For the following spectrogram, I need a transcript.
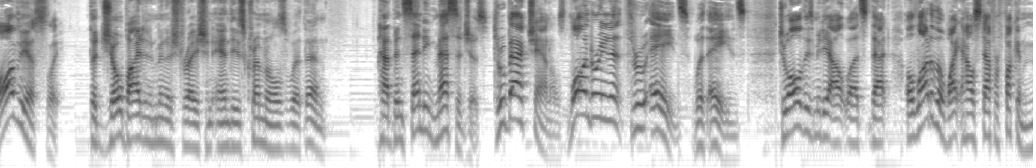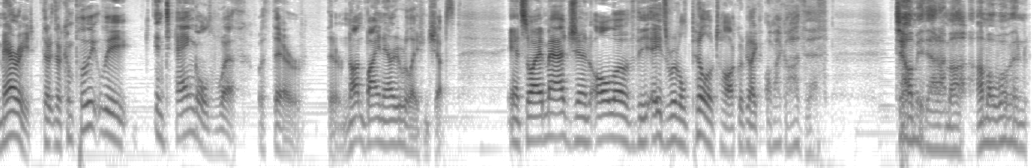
Obviously, the Joe Biden administration and these criminals within have been sending messages through back channels, laundering it through aides with aides to all of these media outlets that a lot of the White House staff are fucking married. They're, they're completely entangled with with their their non-binary relationships. And so I imagine all of the AIDS riddled pillow talk would be like, "Oh my God, this! Tell me that I'm a I'm a woman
